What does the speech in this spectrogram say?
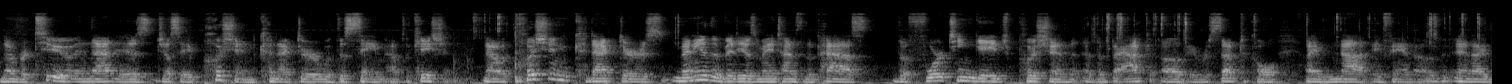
number two, and that is just a push-in connector with the same application. Now with push-in connectors, many of the videos many times in the past the 14 gauge push-in at the back of a receptacle, I am not a fan of, and I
